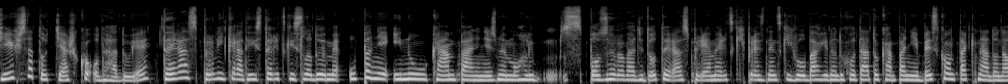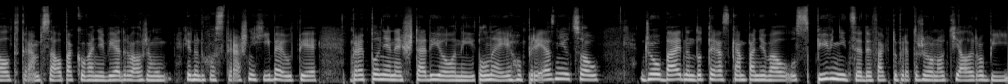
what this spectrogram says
Tiež sa to ťažko odhaduje. Teraz prvýkrát historicky sledujeme úplne inú kampaň, než sme mohli spozorovať doteraz pri amerických prezidentských voľbách. Jednoducho táto kampaň je bezkontaktná. Donald Trump sa opakovane vyjadroval, že mu jednoducho strašne chýbajú tie preplnené štadióny plné jeho priaznivcov. Joe Biden doteraz kampaňoval z pivnice de facto, pretože on odtiaľ robí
